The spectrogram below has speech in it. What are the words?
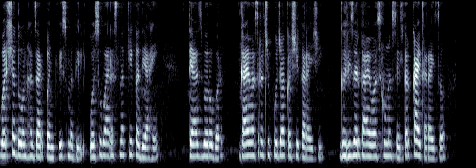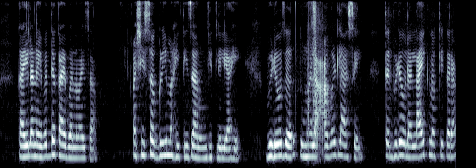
वर्ष दोन हजार पंचवीसमधील वसुबारस नक्की कधी आहे? त्याचबरोबर गाय वासराची पूजा कशी करायची? घरी जर गाय वासरू नसेल तर काय करायचं? गाईला नैवेद्य काय बनवायचा? अशी सगळी माहिती जाणून घेतलेली आहे. व्हिडिओ जर तुम्हाला आवडला असेल तर व्हिडिओला लाईक नक्की करा.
